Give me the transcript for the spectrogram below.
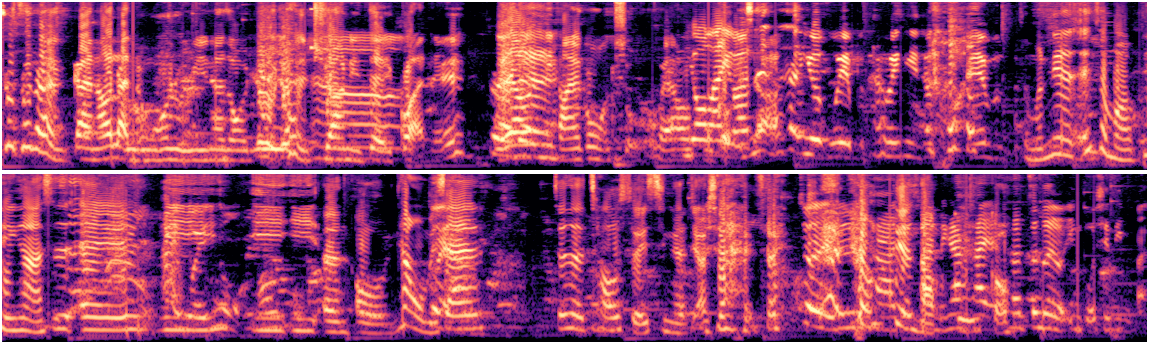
就真的很干，然后懒得抹乳液那种，我觉得我就很需要你这一罐哎、我要你赶快跟我说，我要有啦有啦，Google 一下那那有我也不太会念，叫什么 Evan。怎么念？哎，怎么拼啊？是 A V E E N O。你看我们现在真的超随性的聊下来，在用电脑它，你看它它真的有英国限定版。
